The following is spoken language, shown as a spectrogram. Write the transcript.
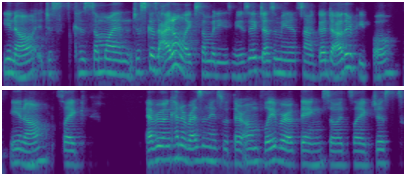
you know, it just because someone, just because I don't like somebody's music doesn't mean it's not good to other people. You know, it's like everyone kind of resonates with their own flavor of things. So it's like just,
